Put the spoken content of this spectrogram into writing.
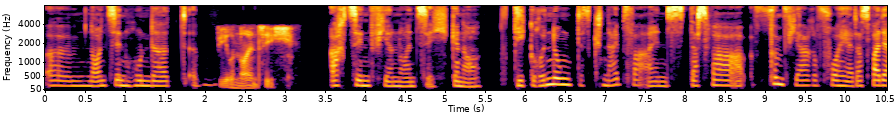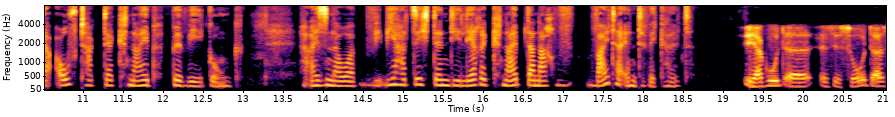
ähm, 1994. 1894, genau. Die Gründung des Kneipvereins, das war fünf Jahre vorher. Das war der Auftakt der Kneipbewegung. Herr Eisenlauer, wie, wie hat sich denn die Lehre Kneip danach weiterentwickelt? Ja gut, äh, es ist so, dass,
